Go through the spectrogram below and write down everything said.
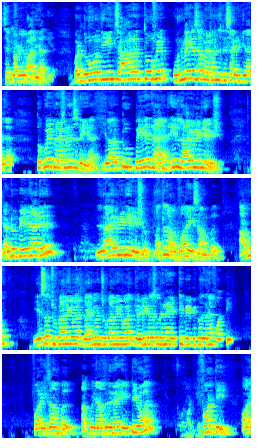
सिक्योर्ड के बाद ही आती है। बट दो, तीन, चार तो फिर उनमें कैसा प्रेफरेंस डिसाइड किया जाए? तो कोई प्रेफरेंस नहीं है। You have to pay that in liability ratio you have to pay that in liability ratio मतलब फॉर एग्ज़ाम्पल आपको ये सब चुकाने के बाद बैंक लोन चुकाने के बाद क्रेडिटर्स को देना है एट्टी बीपी को देना है फोर्टी फॉर एग्ज़ाम्पल आपको यहाँ पे देना है एट्टी और फोर्टी और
